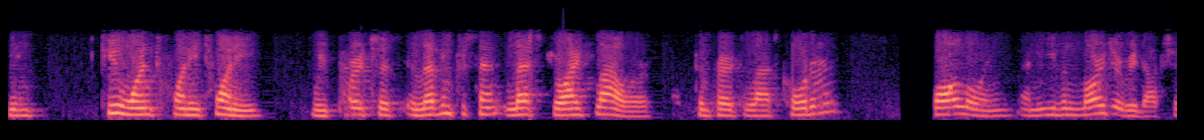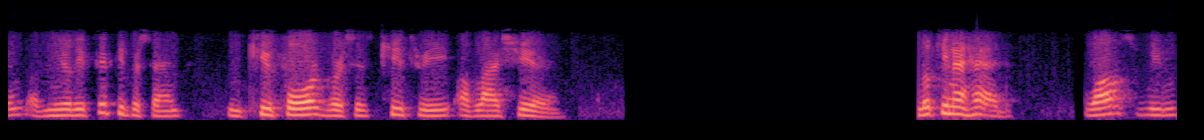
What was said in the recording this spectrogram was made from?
In Q1 2020, we purchased 11% less dry flower compared to last quarter, following an even larger reduction of nearly 50% in Q4 versus Q3 of last year. Looking ahead, whilst we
